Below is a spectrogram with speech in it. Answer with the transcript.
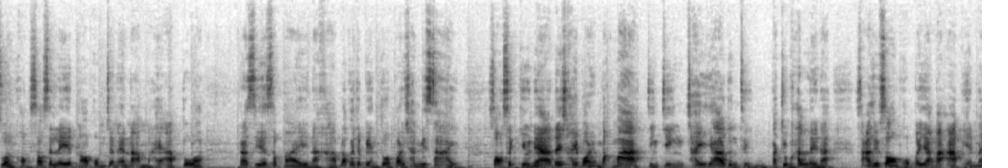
ส่วนของซ o เซเลสเนาะผมจะแนะนำให้อัพตัวราเซียสไปนะครับ แล้วก็จะเป็นตัวพอยชั่นมิสไซล์สองสกิลเนี่ยได้ใช้บ่อยมาก ๆ จริง ๆ ใช้ยาวจนถึงปัจจุบันเลยนะ 32 ผมก็ยังมาอัพเห็นไหม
